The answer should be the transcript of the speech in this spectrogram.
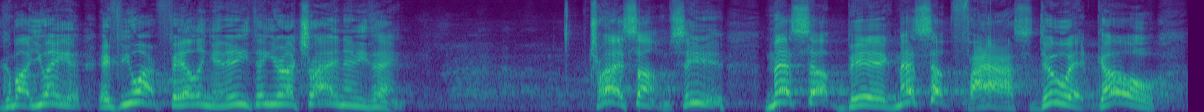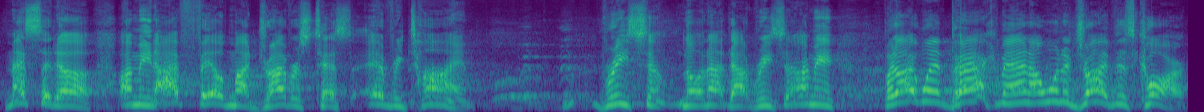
Come on, you ain't, if you aren't failing in anything, you're not trying anything. Try something. See, mess up big, mess up fast, do it, go, mess it up. I mean, I failed my driver's test every time. Recent, no, not that recent. I mean, but I went back, man. I want to drive this car.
